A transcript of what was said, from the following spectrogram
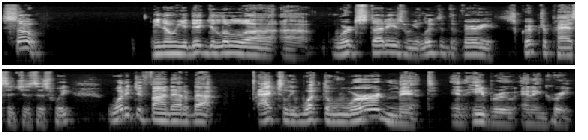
So, you know, when you did your little uh, uh, word studies, when you looked at the very scripture passages this week, what did you find out about actually what the word meant in Hebrew and in Greek?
